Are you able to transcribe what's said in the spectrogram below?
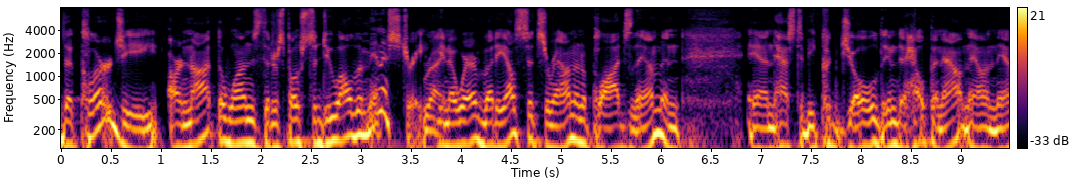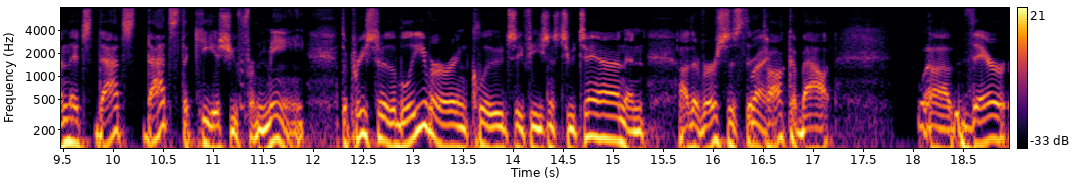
the clergy are not the ones that are supposed to do all the ministry. Right. You know, where everybody else sits around and applauds them and and has to be cajoled into helping out now and then. It's that's that's the key issue for me. The priesthood of the believer includes Ephesians two ten and other verses that Right. talk about uh, there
